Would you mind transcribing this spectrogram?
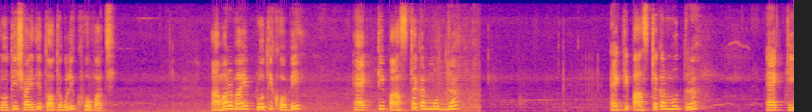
প্রতি শাড়িতে ততগুলি খোপ আছে। আমার ভাই প্রতি খোপে একটি পাঁচ টাকার মুদ্রা একটি পাঁচ টাকার মুদ্রা, একটি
